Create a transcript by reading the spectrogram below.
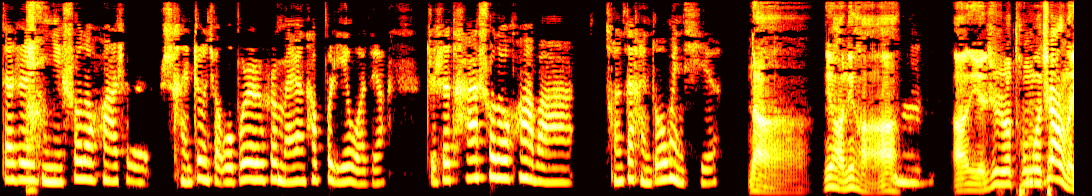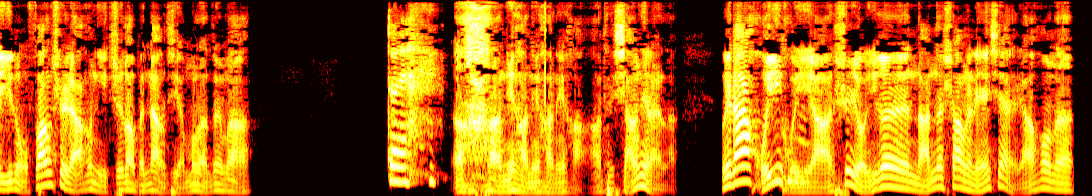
但是 你说的话是是很正确，我不是说埋怨他不理我这样，只是他说的话吧存在很多问题。那你好，你好啊，嗯，啊，也就是说通过这样的一种方式，然后你知道本档节目了，对吗？对，啊，你好，你好，你好啊！他想起来了，我给大家回忆回忆啊，是有一个男的上了连线，然后呢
